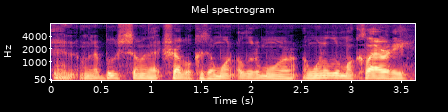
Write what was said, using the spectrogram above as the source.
And I'm going to boost some of that treble because I want a little more, I want a little more clarity.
